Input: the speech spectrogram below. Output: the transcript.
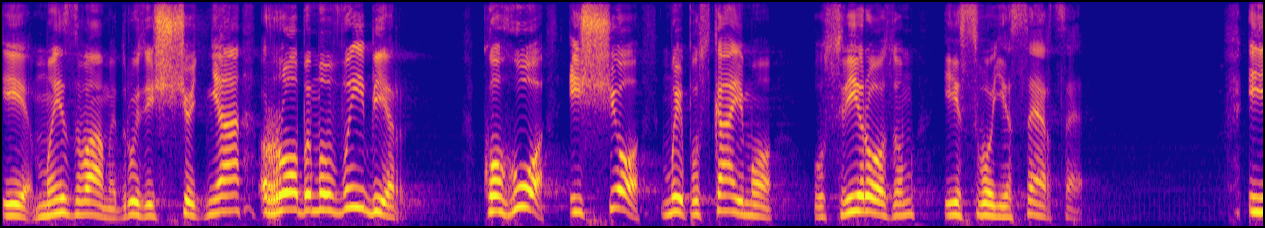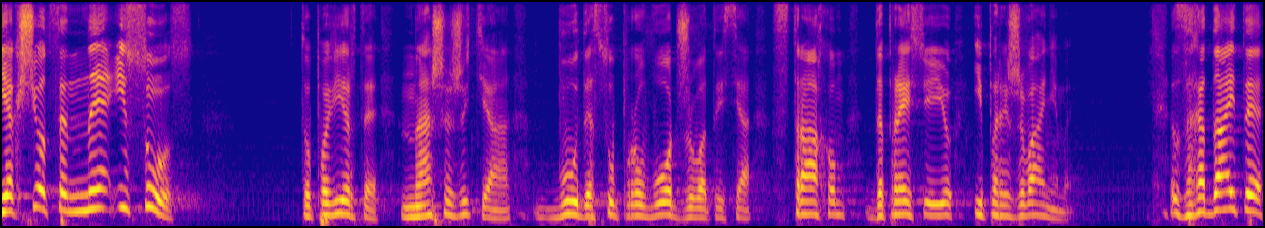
І ми з вами, друзі, щодня робимо вибір, кого і що ми пускаємо у свій розум і своє серце. І якщо це не Ісус, то повірте, наше життя буде супроводжуватися страхом, депресією і переживаннями. Згадайте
